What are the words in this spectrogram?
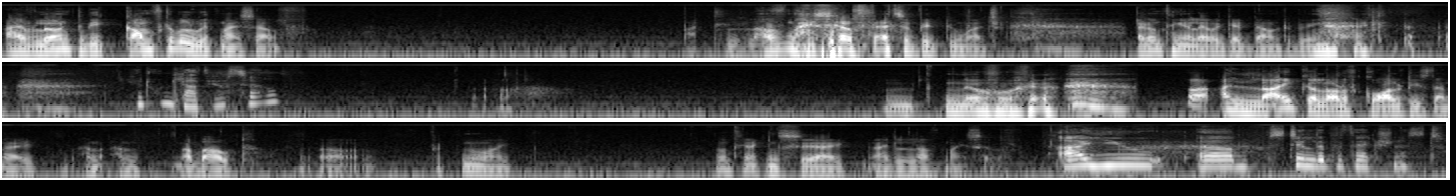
I have learned to be comfortable with myself, but love myself that's a bit too much. I don't think I'll ever get down to doing that. You don't love yourself? Mm, no, Uh, I like a lot of qualities that I am I'm about, uh, but no, I don't think I can say I, I love myself. Are you um, still the perfectionist?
